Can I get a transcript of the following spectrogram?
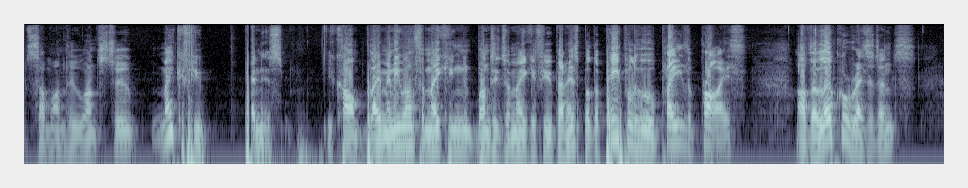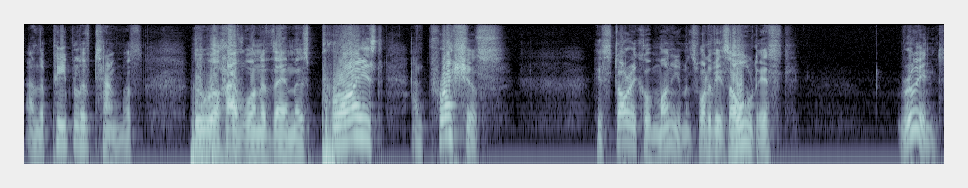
someone who wants to make a few pennies. You can't blame anyone for making wanting to make a few pennies, but the people who will pay the price are the local residents and the people of Tamworth who will have one of their most prized and precious historical monuments, one of its oldest, ruined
